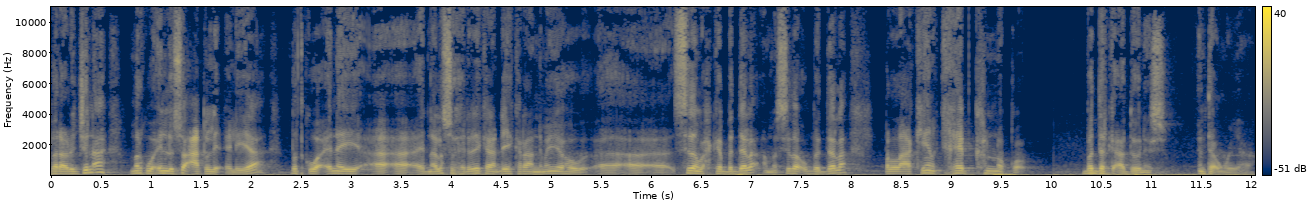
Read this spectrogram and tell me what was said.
baraarujin ah. Marka waa in la soo caqli celiyaa. Dadka waa inay nala soo xiriiri karaan dhihi karaan niman yahow sidan wax ka bedela ama sidaa u bedela laakiin qeyb ka noqo bedelka aad doonayso. Intaa un weyahaa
